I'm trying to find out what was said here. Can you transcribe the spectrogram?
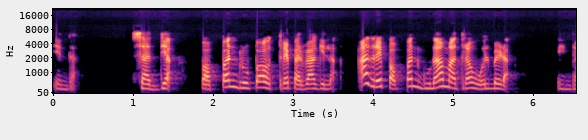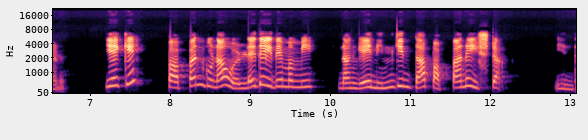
ಎಂದ. ಸದ್ಯ ಪಪ್ಪನ್ ರೂಪ ಹೊತ್ತರೆ ಪರವಾಗಿಲ್ಲ, ಆದ್ರೆ ಪಪ್ಪನ್ ಗುಣ ಮಾತ್ರ ಹೋಲ್ಬೇಡ, ಎಂದಳು. ಏಕೆ? ಪಪ್ಪನ್ ಗುಣ ಒಳ್ಳೇದೇ ಇದೆ ಮಮ್ಮಿ, ನಂಗೆ ನಿನ್ಗಿಂತ ಪಪ್ಪನೇ ಇಷ್ಟ, ಎಂದ.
